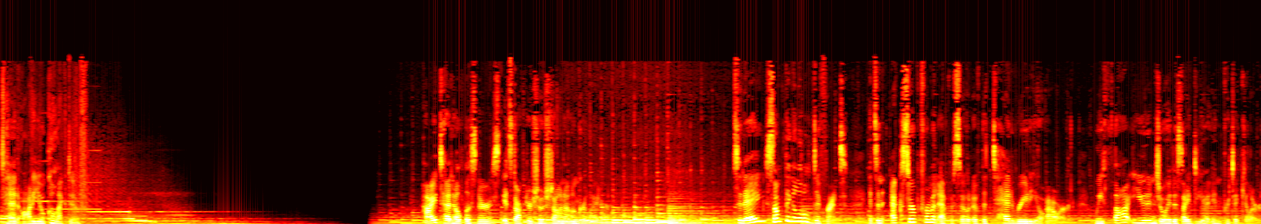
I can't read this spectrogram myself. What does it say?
TED Audio Collective. Hi, TED Health listeners. It's Dr. Shoshana Ungerleider. Today, something a little different. It's an excerpt from an episode of the TED Radio Hour. We thought you'd enjoy this idea in particular.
